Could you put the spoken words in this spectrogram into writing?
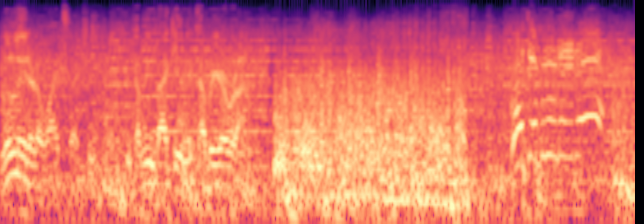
Blue leader to white section. I'm coming back in to cover your run. Roger, Blue Leader!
